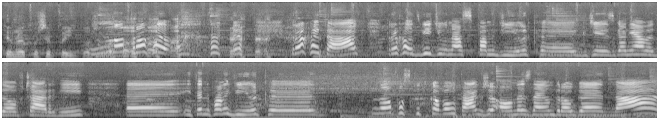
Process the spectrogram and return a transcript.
w tym roku szybko im poszło. No trochę, trochę tak. Trochę odwiedził nas pan Wilk, e, gdzie zganiamy do owczarni. E, I ten pan Wilk e, no, poskutkował tak, że one znają drogę na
